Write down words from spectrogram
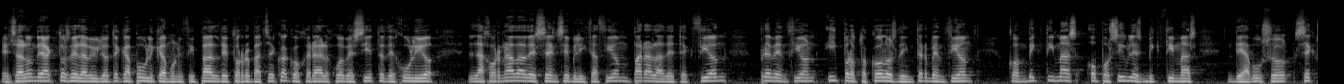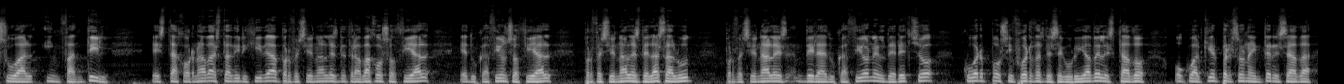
El Salón de Actos de la Biblioteca Pública Municipal de Torre Pacheco acogerá el jueves 7 de julio la jornada de sensibilización para la detección, prevención y protocolos de intervención con víctimas o posibles víctimas de abuso sexual infantil. Esta jornada está dirigida a profesionales de trabajo social, educación social, profesionales de la salud, profesionales de la educación, el derecho, cuerpos y fuerzas de seguridad del Estado o cualquier persona interesada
